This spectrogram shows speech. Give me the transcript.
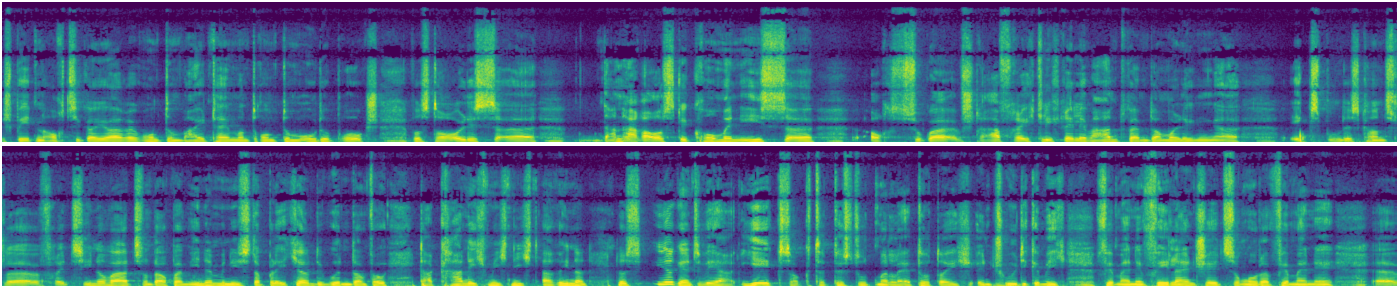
späten 80er Jahre rund um Waldheim und rund um Udo Broksch, was da alles äh, dann herausgekommen ist, äh, auch sogar strafrechtlich relevant beim damaligen äh, Ex-Bundeskanzler Fred Sinowatz und auch beim Innenminister Blecher, die wurden dann ver da kann ich mich nicht erinnern, dass irgendwer je gesagt hat, das tut mir leid oder ich entschuldige mich für meine Fehleinschätzung oder für meine, äh,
